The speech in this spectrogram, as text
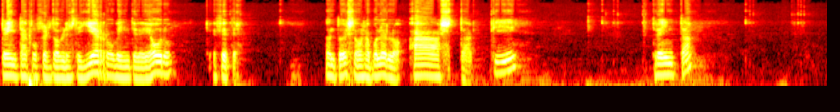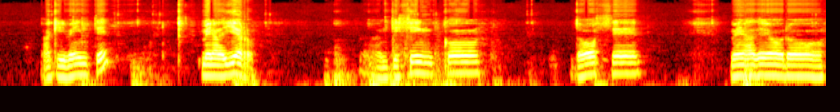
30 mm, cofres dobles de hierro, 20 de oro, etcétera. Tanto eso vamos a ponerlo hasta aquí. 30. Aquí 20. Mena de hierro. 25. 12. Mena de oro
